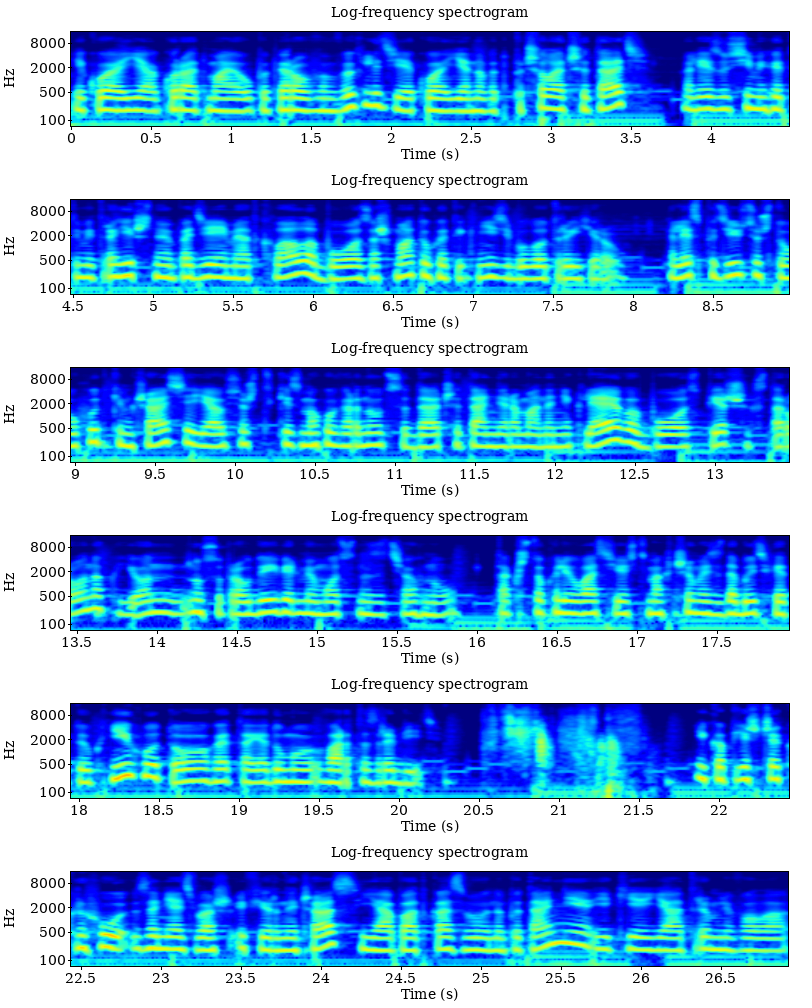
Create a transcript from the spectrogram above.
якое я акурат маю ў папяровым выглядзе якое я нават пачала чытаць але з усімі гэтымі трагічнымі падзеямі адклала бо зашмат у гэтай кнізе было трыгераў але спадзяюся што ў хуткім часе я ўсё ж таки змагу вярнуцца да чытання романа някляева бо з першых старонак ён ну сапраўды вельмі моцна зацягнуў. Так што калі у вас ёсць магчымасць здабыць гэтую кнігу то гэта я думаю варта зрабіць і каб яшчэ крыху заняць ваш эфірны час я паадказваю на пытанні якія я атрымлівала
